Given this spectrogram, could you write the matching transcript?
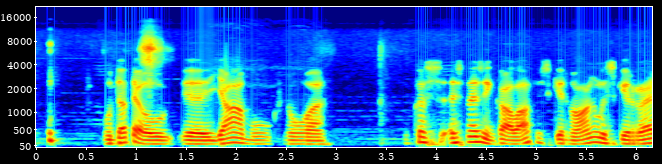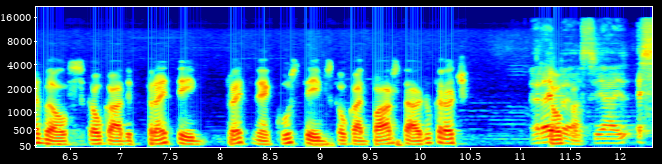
un tad tev jāmūk no, kas, es nezinu, kā latviešu ir no angliski, ir rebels, kaut kādi pretī, pretinieku kustības, kaut kādi pārstāvji. Nu, karoči, rebels, jā, es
